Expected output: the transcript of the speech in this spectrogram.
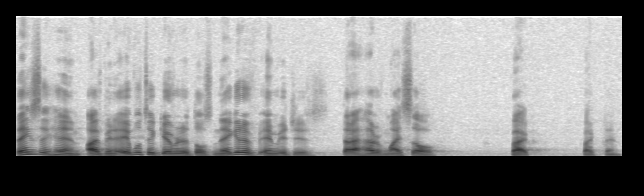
Thanks to him, I've been able to get rid of those negative images that I had of myself back, back then.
